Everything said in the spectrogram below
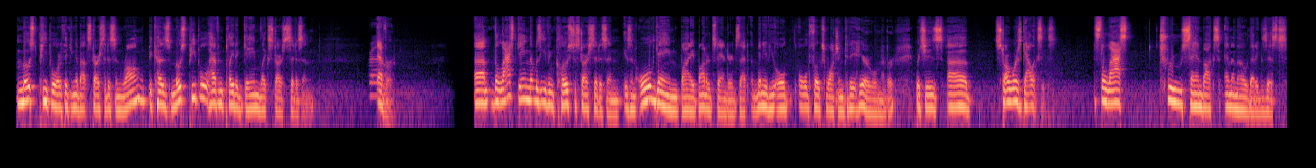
most people are thinking about Star Citizen wrong because most people haven't played a game like Star Citizen Bro. ever. Um, the last game that was even close to Star Citizen is an old game by modern standards that many of you old old folks watching today here will remember, which is uh, Star Wars Galaxies. It's the last true sandbox MMO that exists.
